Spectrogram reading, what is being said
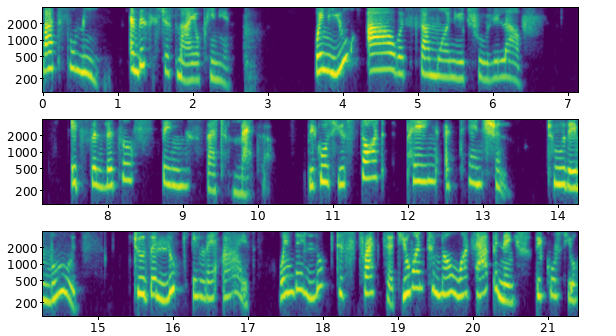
But for me, and this is just my opinion. When you are with someone you truly love, it's the little things that matter because you start paying attention to their moods, to the look in their eyes. When they look distracted, you want to know what's happening because your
